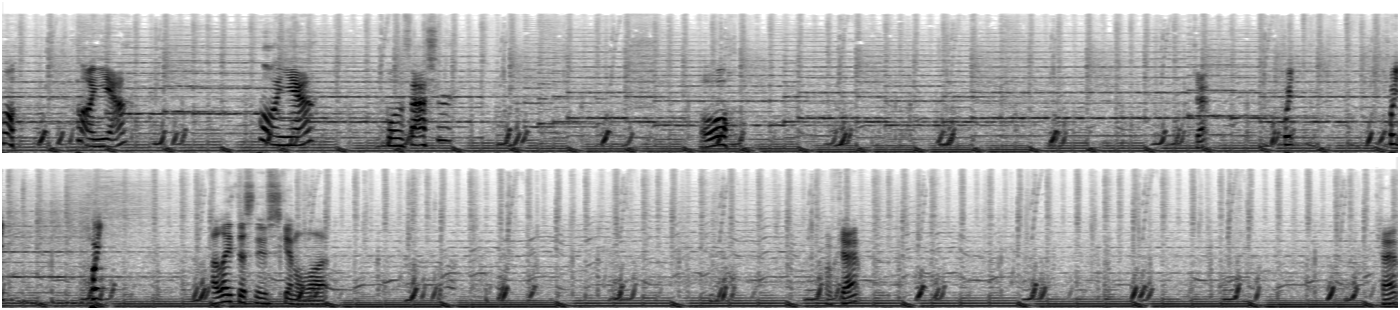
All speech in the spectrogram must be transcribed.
Oh, oh yeah. Oh yeah. Going faster? Oh. Okay. Wait. Wait. Wait. I like this new skin a lot. Okay. Okay.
